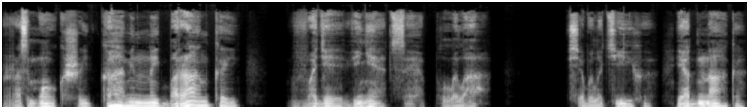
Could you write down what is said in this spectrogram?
Размокшей каменной баранкой В воде Венеция плыла. Все было тихо, и однако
